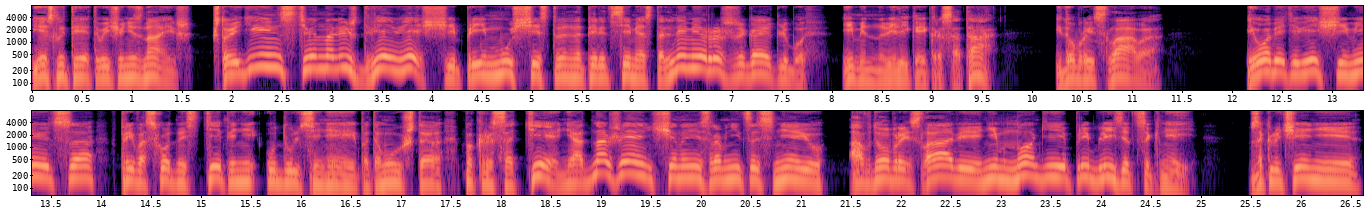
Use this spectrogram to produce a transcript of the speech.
если ты этого еще не знаешь, что единственно лишь две вещи преимущественно перед всеми остальными разжигают любовь. Именно великая красота и добрая слава. И обе эти вещи имеются превосходной степени у Дульсинеи, потому что по красоте ни одна женщина не сравнится с нею, а в доброй славе немногие приблизятся к ней. В заключение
